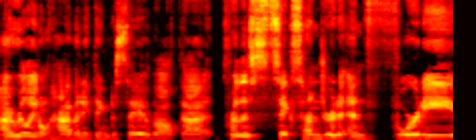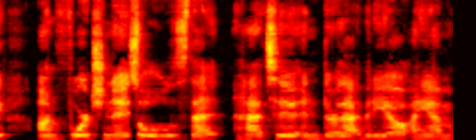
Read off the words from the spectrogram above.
I really don't have anything to say about that. For the 640 unfortunate souls that had to endure that video, I am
